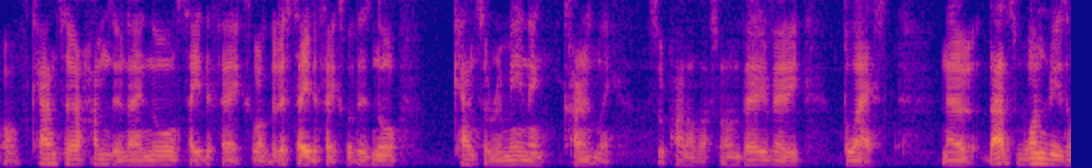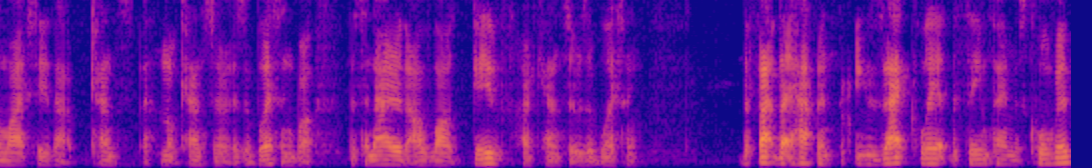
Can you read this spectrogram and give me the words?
of cancer. Alhamdulillah, no side effects. Well, there is side effects, but there's no cancer remaining currently. Subhanallah. So I'm very, very blessed. Now, that's one reason why I say that cancer, not cancer, is a blessing, but the scenario that Allah gave her cancer was a blessing. The fact that it happened exactly at the same time as COVID,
